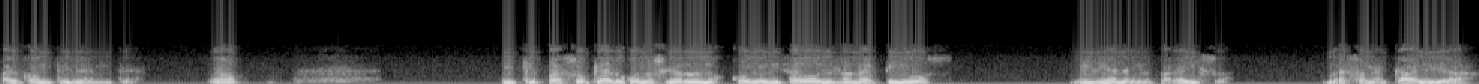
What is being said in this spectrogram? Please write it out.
al continente, ¿no? ¿Y qué pasó? Claro, cuando llegaron los colonizadores, los nativos, vivían en el paraíso, una zona cálida,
